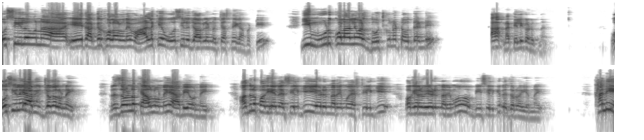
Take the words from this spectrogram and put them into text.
ఓసీలో ఉన్న ఏది అగ్ర కులాలు ఉన్నాయో వాళ్ళకే ఓసీలో జాబ్లన్నీ వచ్చేస్తున్నాయి కాబట్టి ఈ మూడు కులాలని వాళ్ళు దోచుకున్నట్టు అవుద్దండి? నా తెలియక అడుగుతున్నాను. ఓసీలో యాభై ఉద్యోగాలు ఉన్నాయి. రిజర్వ్లో కేవలం ఉన్నాయి యాభై ఉన్నాయి. అందులో పదిహేను ఎస్సీలకి ఏడున్నరేమో ఎస్టీలకి ఒక ఇరవై ఏడున్నరేమో బీసీలకి రిజర్వ్ అయ్యి ఉన్నాయి. కానీ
